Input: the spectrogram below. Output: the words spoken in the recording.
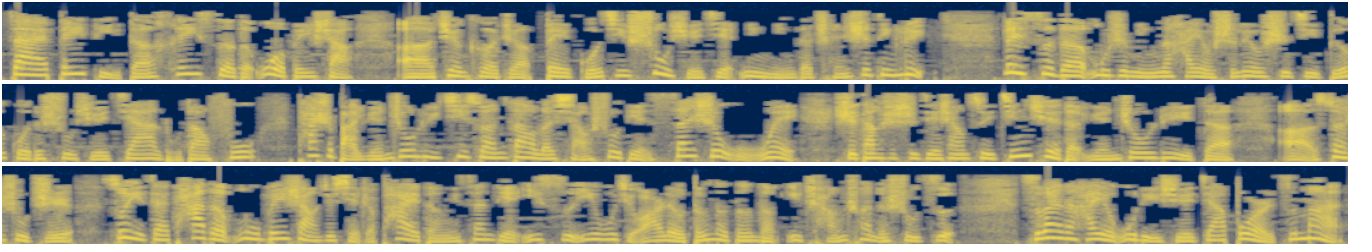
在杯底的黑色的握碑上，呃，镌刻着被国际数学界命名的陈氏定律。类似的墓志铭呢，还有十六世纪德国的数学家鲁道夫，他是把圆周率计算到了小数点三十五位，是当时世界上最精确的圆周率的呃算术值，所以在他的墓碑上就写着派等于三点一四一五九二六等等等等一长串的数字。此外呢，还有物理学家波尔兹曼，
